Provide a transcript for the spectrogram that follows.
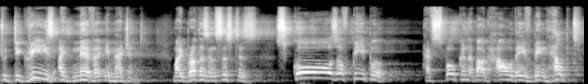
to degrees I'd never imagined. My brothers and sisters, Scores of people have spoken about how they've been helped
